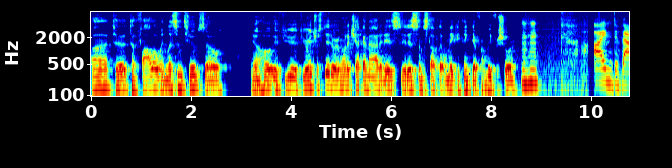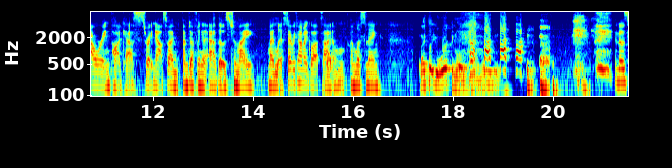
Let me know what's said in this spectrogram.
uh, to to follow and listen to. So you know if you if you're interested or want to check them out, it is it is some stuff that will make you think differently for sure. Mm-hmm. I'm devouring podcasts right now, so I'm I'm definitely going to add those to my my list. Every time I go outside, I'm I'm listening. But I thought you were working all the time. What do you mean? in those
